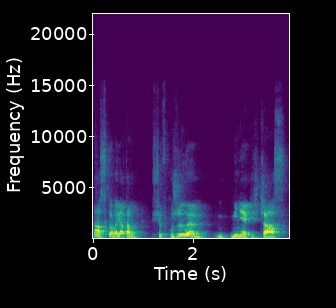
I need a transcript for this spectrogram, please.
a, skoro ja tam się wkurzyłem, minie jakiś czas,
